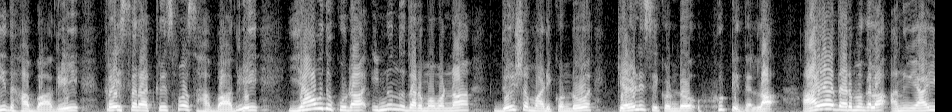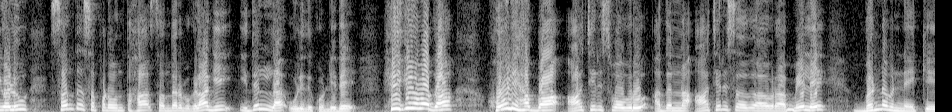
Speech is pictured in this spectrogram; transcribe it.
ಈದ್ ಹಬ್ಬ ಆಗಲಿ, ಕ್ರೈಸ್ತರ ಕ್ರಿಸ್ಮಸ್ ಹಬ್ಬ ಆಗಲಿ, ಯಾವುದು ಕೂಡ ಇನ್ನೊಂದು ಧರ್ಮವನ್ನು ದ್ವೇಷ ಮಾಡಿಕೊಂಡು, ಕೆರಳಿಸಿಕೊಂಡು ಹುಟ್ಟಿದ್ದಲ್ಲ. ಆಯಾ ಧರ್ಮಗಳ ಅನುಯಾಯಿಗಳು ಸಂತಸ ಪಡುವಂತಹ ಸಂದರ್ಭಗಳಾಗಿ ಇದೆಲ್ಲ ಉಳಿದುಕೊಂಡಿದೆ. ಹೀಗಿರುವಾಗ ಹೋಳಿ ಹಬ್ಬ ಆಚರಿಸುವವರು ಅದನ್ನು ಆಚರಿಸದವರ ಮೇಲೆ ಬಣ್ಣವನ್ನೇಕೆ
